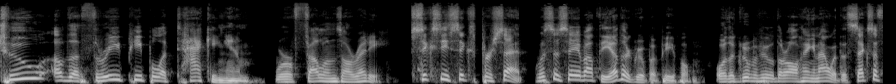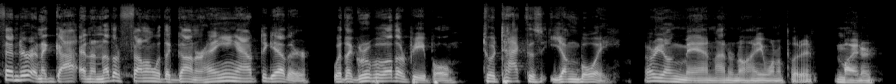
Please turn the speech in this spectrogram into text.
Two of the three people attacking him were felons already. 66%. What's to say about the other group of people or the group of people they're all hanging out with? A sex offender and a guy and another felon with a gun are hanging out together with a group of other people to attack this young boy or young man. I don't know how you want to put it. Minor.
